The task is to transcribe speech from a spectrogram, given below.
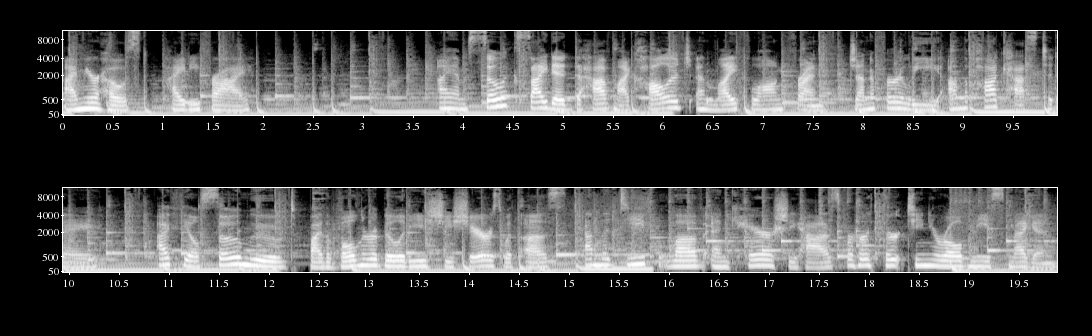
I'm your host, Heidi Fry. I am so excited to have my college and lifelong friend, Jennifer Lee, on the podcast today. I feel so moved by the vulnerability she shares with us and the deep love and care she has for her 13 year old niece, Meghan.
